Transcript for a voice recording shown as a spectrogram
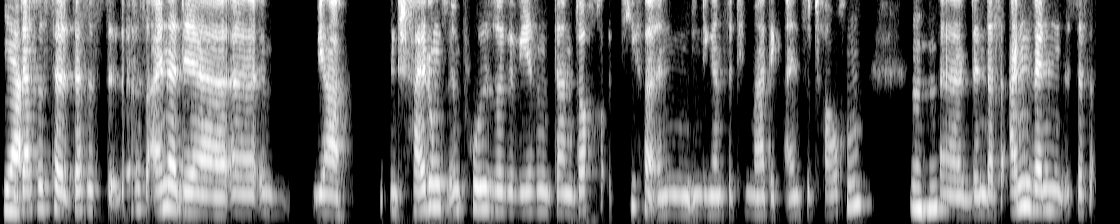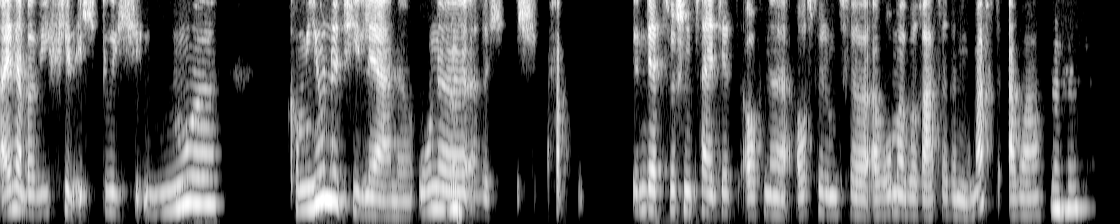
Ja. das ist, das ist, das ist einer der, äh, ja, Entscheidungsimpulse gewesen, dann doch tiefer in, in die ganze Thematik einzutauchen. Mhm. Äh, denn das Anwenden ist das eine, aber wie viel ich durch nur Community lerne, ohne, mhm. also ich, ich habe in der Zwischenzeit jetzt auch eine Ausbildung zur Aromaberaterin gemacht, aber mhm.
